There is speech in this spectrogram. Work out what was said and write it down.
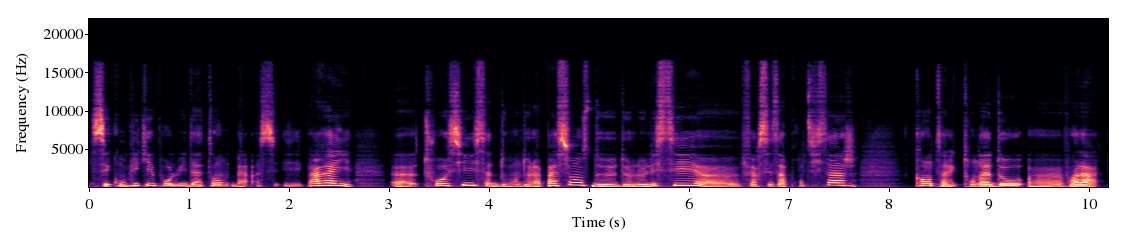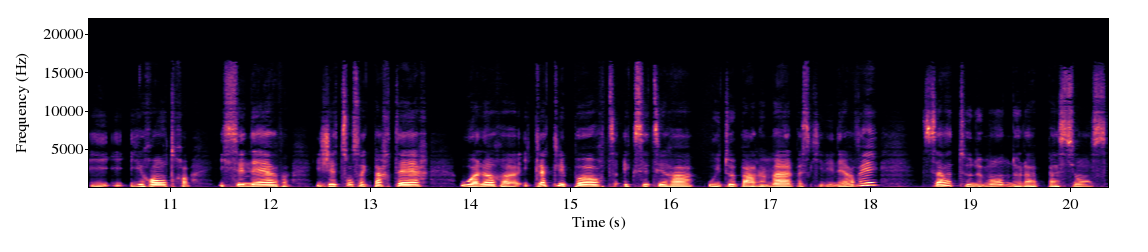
c'est compliqué pour lui d'attendre, bah, c'est pareil. Euh, toi aussi, ça te demande de la patience de, le laisser euh, faire ses apprentissages. Quand avec ton ado, voilà, il, rentre, il s'énerve, il jette son sac par terre, ou alors il claque les portes, etc., ou il te parle mal parce qu'il est énervé, ça te demande de la patience.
